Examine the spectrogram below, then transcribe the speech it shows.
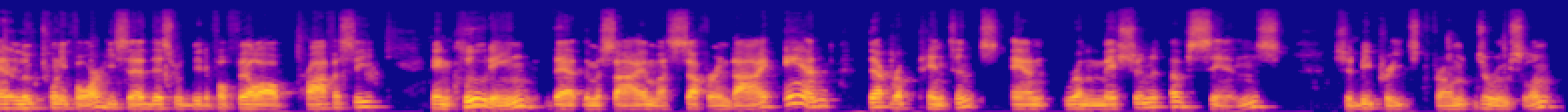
And in Luke 24, he said this would be to fulfill all prophecy, including that the Messiah must suffer and die, and that repentance and remission of sins should be preached from Jerusalem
